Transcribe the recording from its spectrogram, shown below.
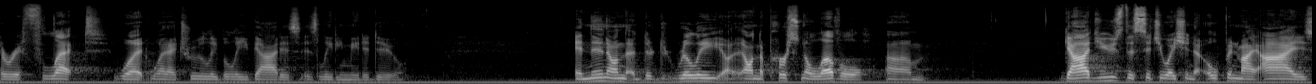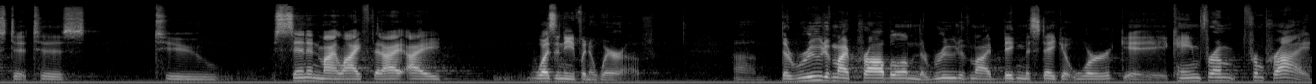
to reflect what, what I truly believe God is, is leading me to do. And then on the really uh, on the personal level, um, God used this situation to open my eyes to, to, to sin in my life that I, I wasn't even aware of. Um, the root of my problem, the root of my big mistake at work, it, it came from, from pride.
